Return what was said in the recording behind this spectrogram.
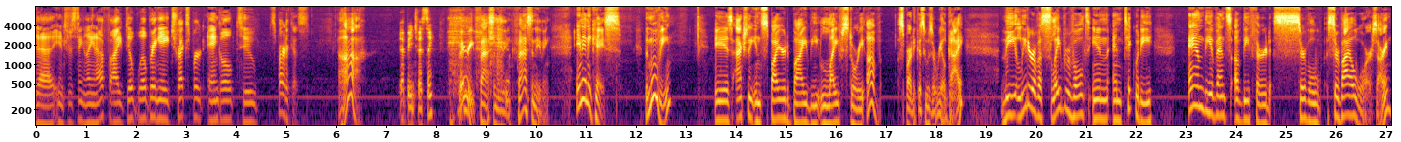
uh, interestingly enough, I do, will bring a Trexpert angle to Spartacus. Ah, That'd be interesting. very fascinating. fascinating. In any case, the movie is actually inspired by the life story of Spartacus, who was a real guy, the leader of a slave revolt in antiquity, and the events of the Third Servile, Servile War. Sorry.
